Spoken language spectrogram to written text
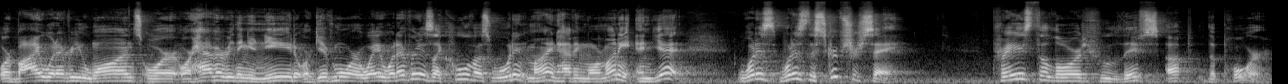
or buy whatever you want or or have everything you need or give more away, whatever it is, like who of us wouldn't mind having more money? And yet, what is what does the scripture say? Praise the Lord who lifts up the poor.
